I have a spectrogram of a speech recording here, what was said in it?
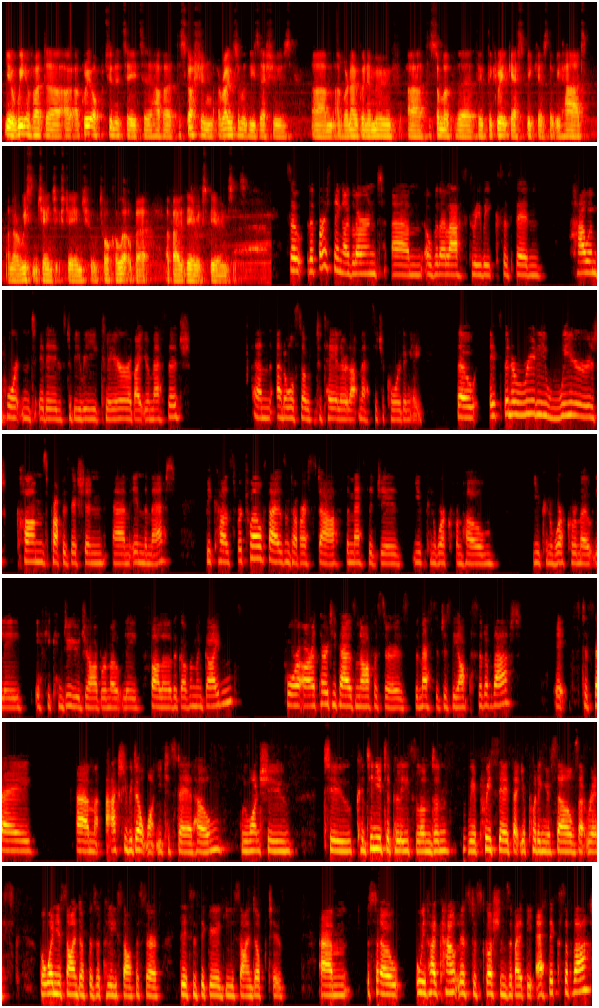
you know, we have had a, a, great opportunity to have a discussion around some of these issues um, and we're now going to move uh, to some of the, the, the, great guest speakers that we had on our recent Change Exchange who will talk a little bit about their experiences. So, the first thing I've learned um, over the last three weeks has been how important it is to be really clear about your message and, and also to tailor that message accordingly. So, it's been a really weird comms proposition um, in the Met because for 12,000 of our staff, the message is you can work from home, you can work remotely. If you can do your job remotely, follow the government guidance. For our 30,000 officers, the message is the opposite of that. It's to say, um, actually, we don't want you to stay at home. We want you to continue to police London. We appreciate that you're putting yourselves at risk. But when you signed up as a police officer, this is the gig you signed up to. Um, so we've had countless discussions about the ethics of that.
